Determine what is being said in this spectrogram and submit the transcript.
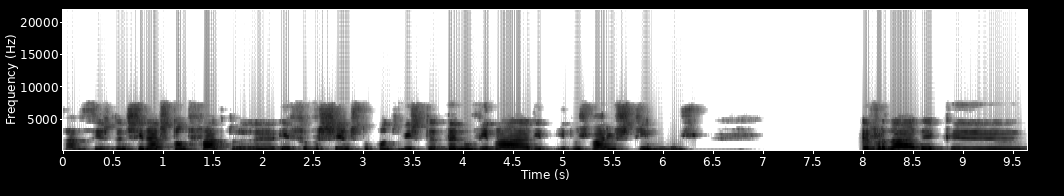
sabes? Assim, as grandes cidades estão de facto uh, efervescentes do ponto de vista da novidade e, e dos vários estímulos a verdade é que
